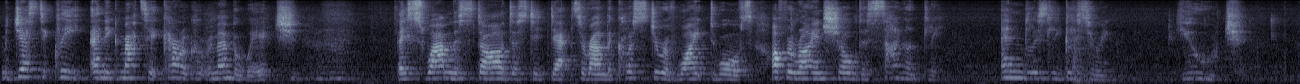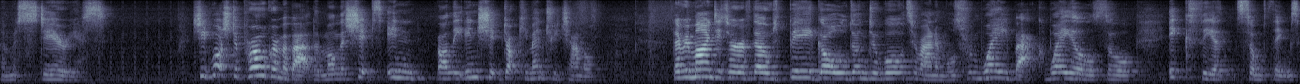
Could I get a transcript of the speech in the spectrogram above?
majestically enigmatic, Karen couldn't remember which. Mm-hmm. They swam the star dusted depths around the cluster of white dwarfs off Orion's shoulders silently, endlessly glittering, huge and mysterious. She'd watched a programme about them on the ship's in on the in-ship documentary channel. They reminded her of those big old underwater animals from way back, whales or ichthya somethings.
